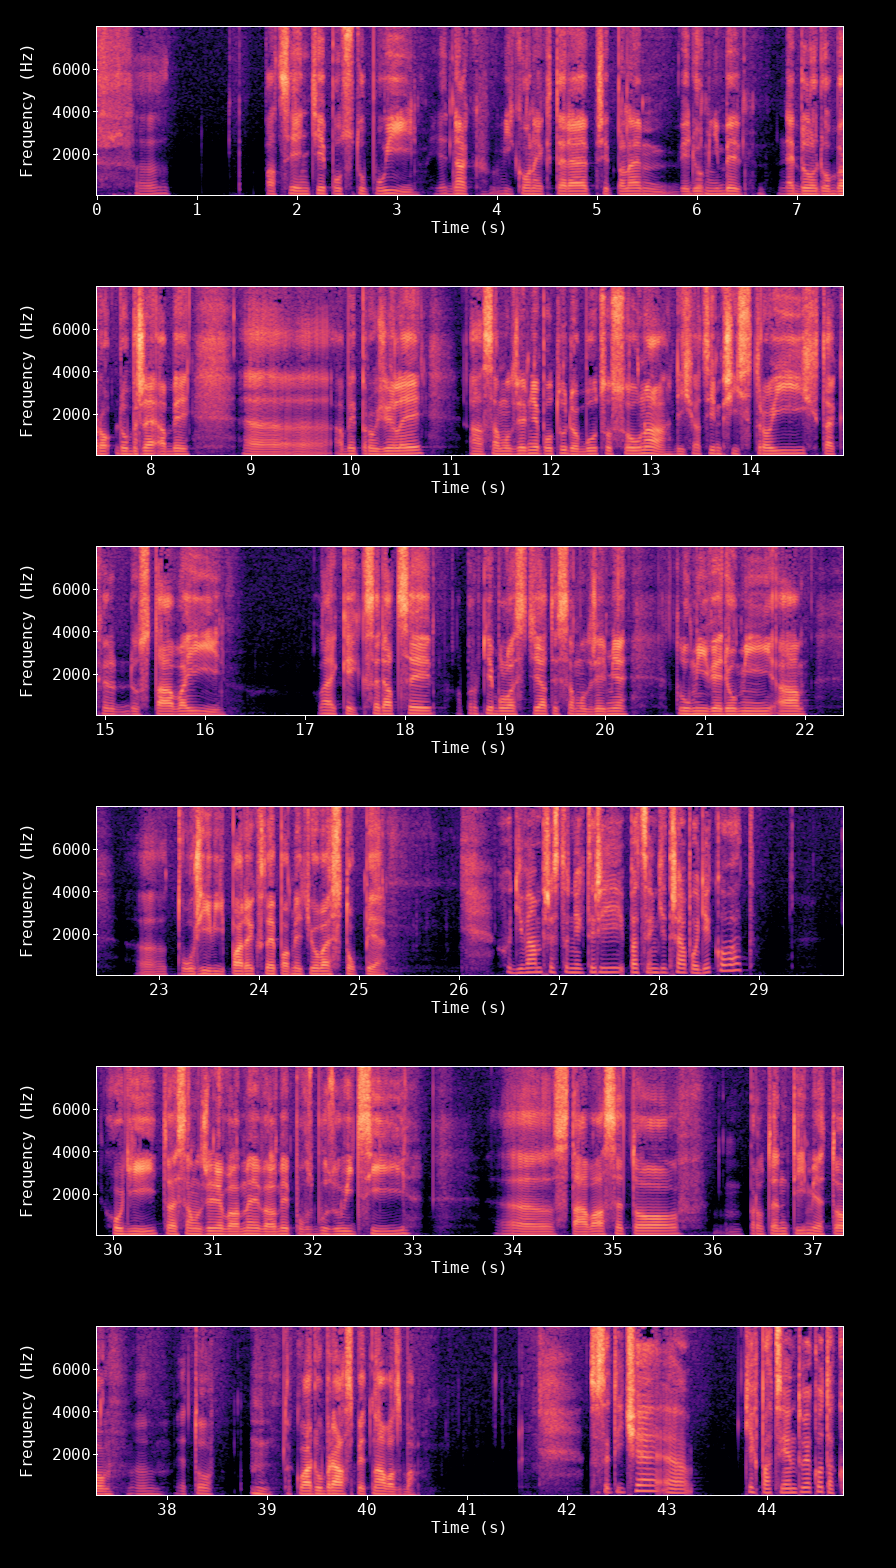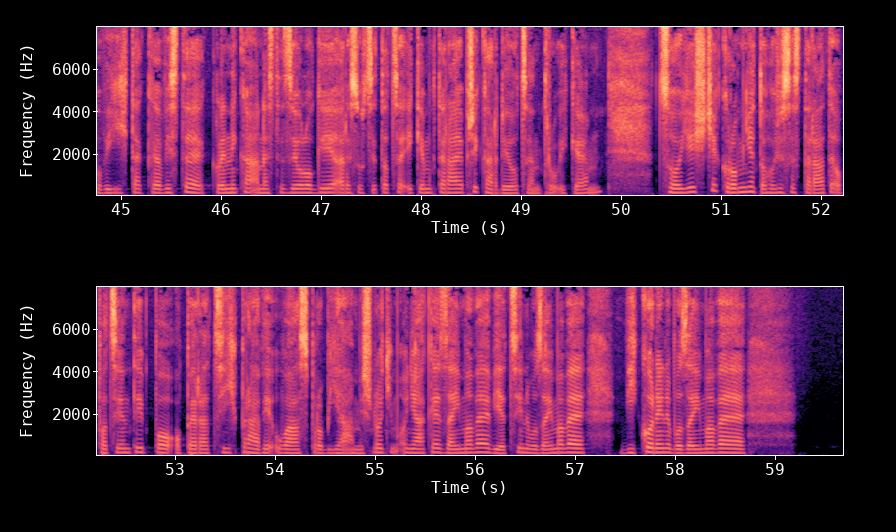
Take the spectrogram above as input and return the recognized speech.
pacienti podstupují jednak výkony, které při plném vědomí by nebylo dobro, dobře, aby, eh, aby prožili. A samozřejmě po tu dobu, co jsou na dýchacím přístrojích, tak dostávají léky k sedaci a proti bolesti a ty samozřejmě tlumí vědomí a eh, tvoří výpadek v té paměťové stopě. Chodí vám přesto někteří pacienti třeba poděkovat? chodí, to je samozřejmě velmi, velmi povzbuzující. Eh, stává se to pro ten tým, je to, eh, je to hm, taková dobrá zpětná vazba. Co se týče těch pacientů jako takových, tak vy jste klinika anesteziologie a resuscitace IKEM, která je při kardiocentru IKEM. Co ještě kromě toho, že se staráte o pacienty po operacích, právě u vás probíhá? Myšleno tím o nějaké zajímavé věci nebo zajímavé výkony nebo zajímavé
